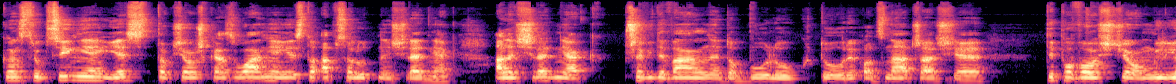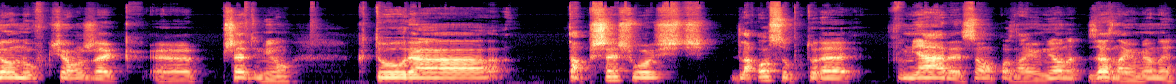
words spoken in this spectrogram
konstrukcyjnie jest to książka zła? Nie, jest to absolutny średniak, ale średniak przewidywalny do bólu, który odznacza się typowością milionów książek e, przed nią, która ta przeszłość dla osób, które w miarę są oznajomione, zaznajomione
